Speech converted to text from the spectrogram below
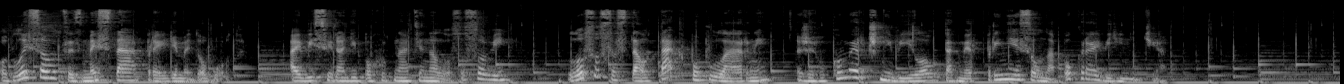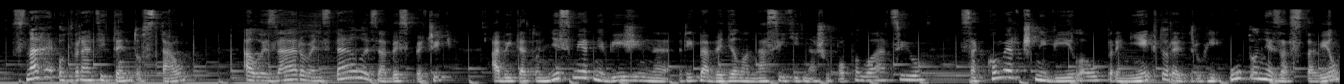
Od lesov cez mesta prejdeme do vôd. Aj vy si radi pochutnáte na lososovi, Losos sa stal tak populárny, že ho komerčný výlov takmer priniesol na pokraj vyhnutia. Snahe odvrátiť tento stav, ale zároveň stále zabezpečiť, aby táto nesmierne výživná ryba vedela nasýtiť našu populáciu, sa komerčný výlov pre niektoré druhy úplne zastavil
